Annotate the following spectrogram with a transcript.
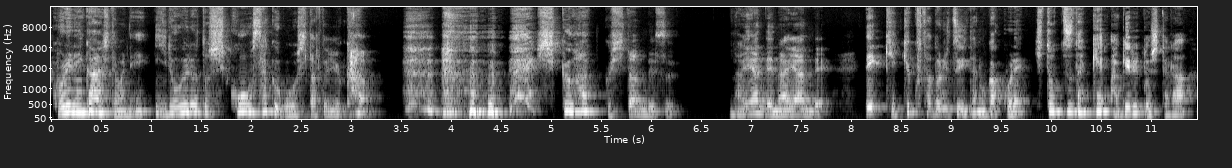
これに関してはね、いろいろと試行錯誤をしたというか 四苦八苦したんです。悩んで悩んで。で、結局たどり着いたのがこれ。一つだけ挙げるとしたら、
